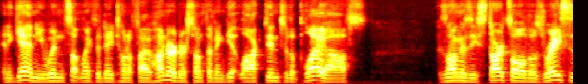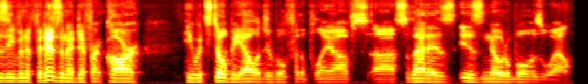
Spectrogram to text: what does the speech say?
And again, you win something like the Daytona 500 or something and get locked into the playoffs. As long as he starts all those races, even if it isn't a different car, he would still be eligible for the playoffs. Uh, so that is is notable as well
